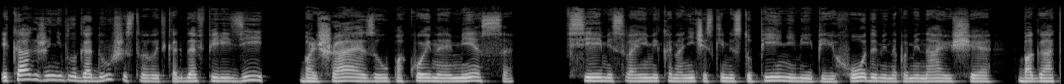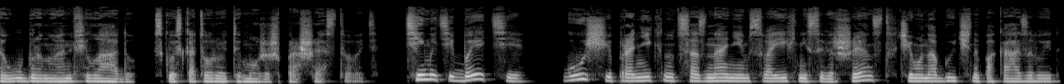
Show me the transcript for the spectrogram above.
И как же не благодушествовать, когда впереди большая заупокойная месса, всеми своими каноническими ступенями и переходами напоминающая богато убранную анфиладу, сквозь которую ты можешь прошествовать. Тимоти Бетти гуще проникнут сознанием своих несовершенств, чем он обычно показывает,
